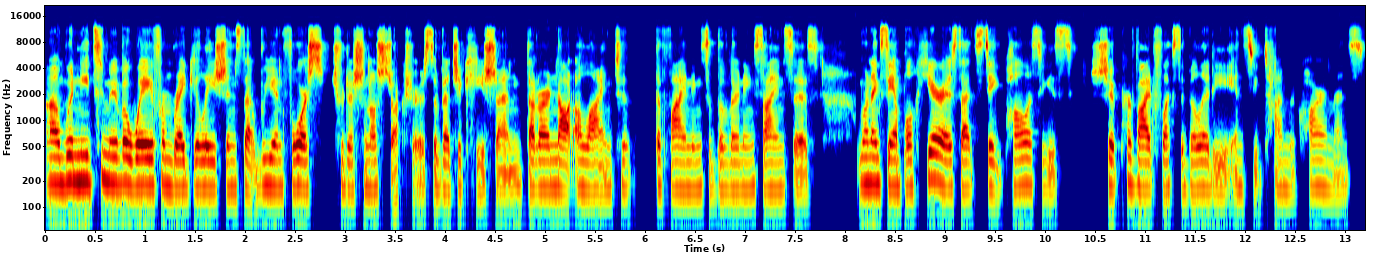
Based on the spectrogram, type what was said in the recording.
uh, we need to move away from regulations that reinforce traditional structures of education that are not aligned to the findings of the learning sciences. One example here is that state policies should provide flexibility in seat time requirements.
